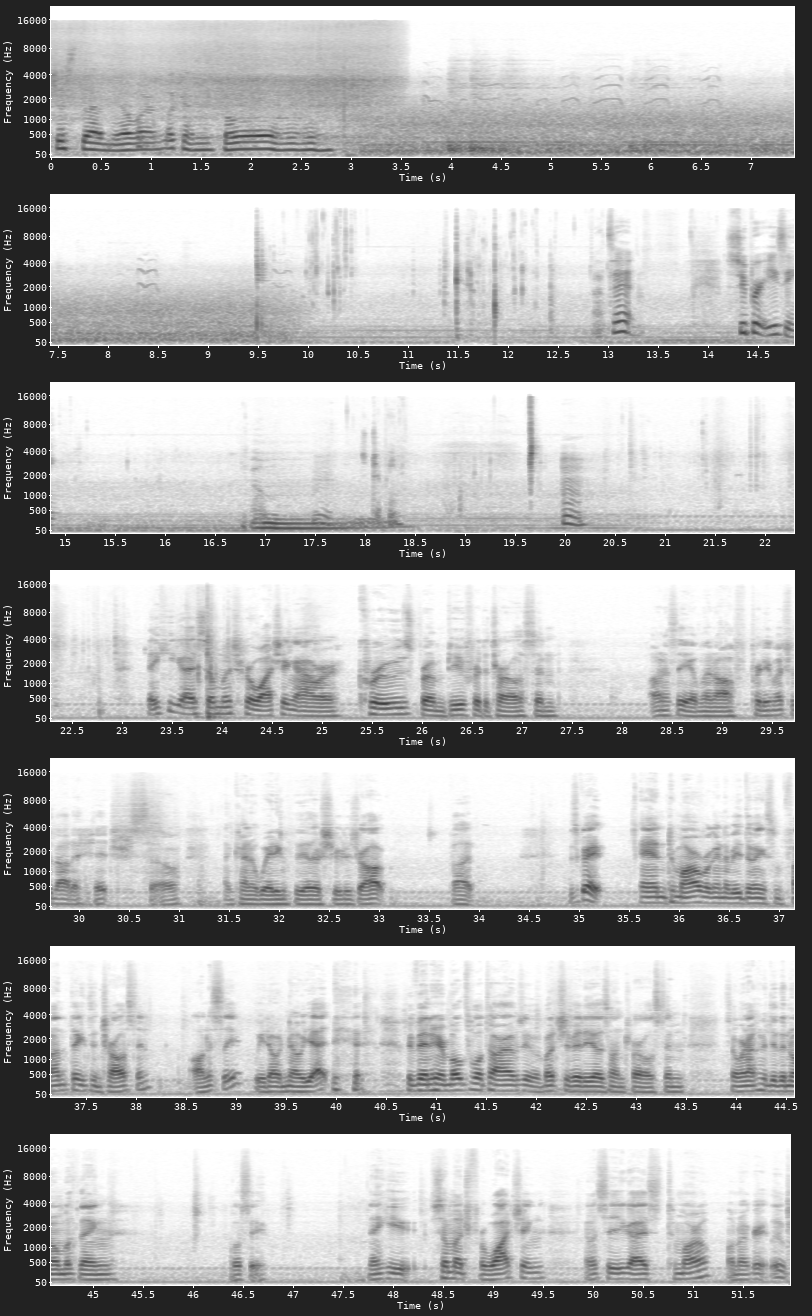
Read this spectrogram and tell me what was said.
Just the meal we're looking for. That's it. Super easy. Um. Mm, it's dripping. Mm. Thank you guys so much for watching our cruise from Beaufort to Charleston. Honestly, it went off pretty much without a hitch, so I'm kind of waiting for the other shoe to drop. But it was great. And tomorrow we're going to be doing some fun things in Charleston honestly. We don't know yet. We've been here multiple times. We have a bunch of videos on Charleston. So we're not going to do the normal thing. We'll see. thank you so much for watching. And we'll see you guys tomorrow on our great loop.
